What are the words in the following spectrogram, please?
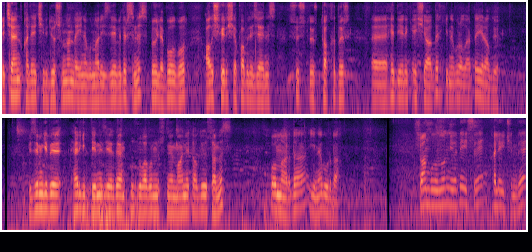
Geçen kale içi videosundan da yine bunları izleyebilirsiniz. Böyle bol bol alışveriş yapabileceğiniz süstür, takıdır, e, hediyelik eşyadır. Yine buralarda yer alıyor. Bizim gibi her gittiğiniz yerden buzdolabının üstüne manet alıyorsanız onlar da yine burada. Şu an bulunduğum yerde ise kale içinde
